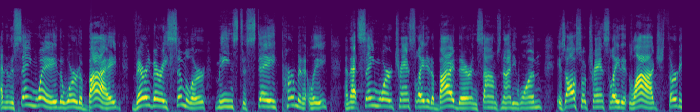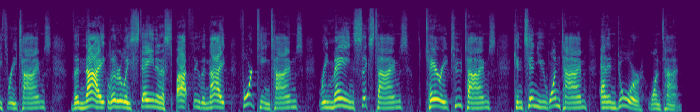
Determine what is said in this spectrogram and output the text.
And in the same way, the word abide, very, very similar, means to stay permanently. And that same word translated abide there in Psalms 91 is also translated lodge 33 times. The night, literally staying in a spot through the night 14 times. Remain six times. Tarry two times continue one time, and endure one time.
